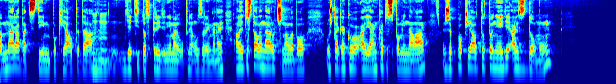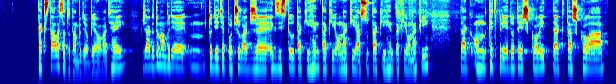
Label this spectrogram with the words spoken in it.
narábať s tým, pokiaľ teda mm-hmm. deti to v triede nemajú úplne uzrejmené. Ale je to stále náročné, lebo už tak ako aj Janka tu spomínala, že pokiaľ toto nejde aj z domu, tak stále sa to tam bude objavovať, hej? Že ak doma bude to dieťa počúvať, že existujú takí hen takí onakí a sú takí hen takí onakí, tak on keď príde do tej školy, tak tá škola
